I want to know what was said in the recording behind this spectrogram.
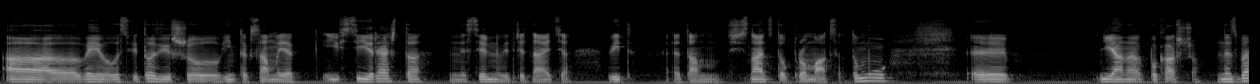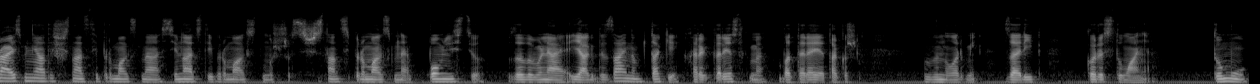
А виявилось відтоді, що він так само, як і всі решта, не сильно відрізняється від е, там 16 Pro Max. Тому е, я на, поки що не збираюсь міняти 16 Pro Max на 17 Pro Max, тому що 16 Pro Max мене повністю задовольняє як дизайном, так і характеристиками. Батарея також в нормі за рік користування. Тому,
